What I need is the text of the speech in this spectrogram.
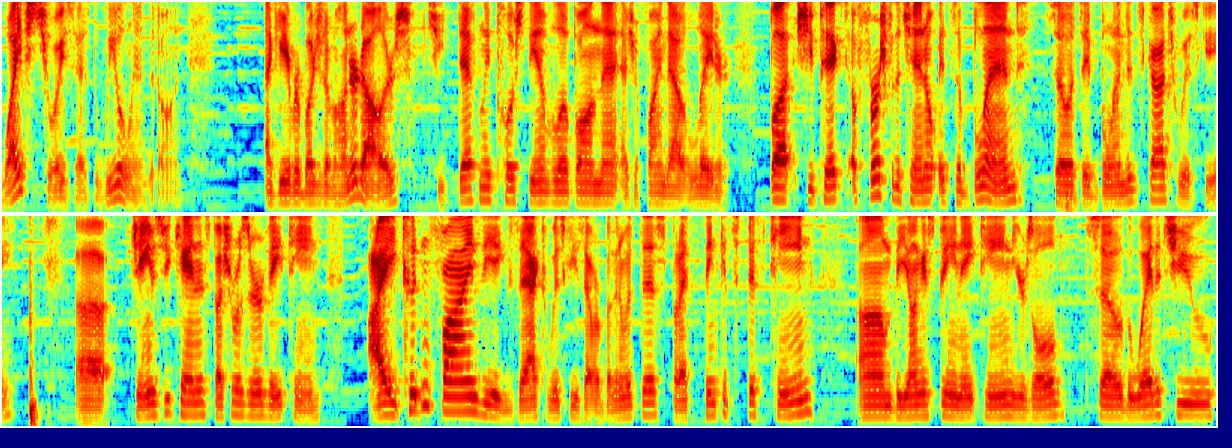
wife's choice as the wheel landed on. I gave her a budget of $100. She definitely pushed the envelope on that, as you'll find out later. But she picked a first for the channel. It's a blend, so it's a blended Scotch whiskey. Uh, James Buchanan Special Reserve 18. I couldn't find the exact whiskeys that were blended with this, but I think it's 15. Um, the youngest being 18 years old. So the way that you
